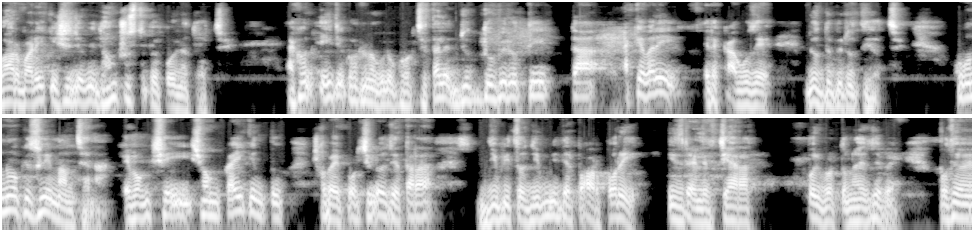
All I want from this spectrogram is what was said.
ঘর বাড়ি কৃষিজমি ধ্বংসস্তূপে পরিণত হচ্ছে। এখন এই যে ঘটনাগুলো ঘটছে, তাহলে যুদ্ধবিরতিটা একেবারেই এটা কাগজে যুদ্ধবিরতি হচ্ছে। কোনো কিছুই মানছে না এবং সেই শঙ্কাই কিন্তু সবাই করছিল যে তারা জীবিত জিম্মিদের পাওয়ার পরে ইসরায়েলের চেহারা পরিবর্তন হয়ে যাবে। প্রথমে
